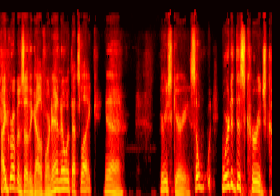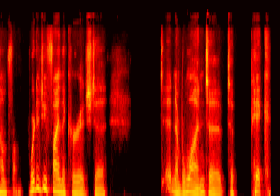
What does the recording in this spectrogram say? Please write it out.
I grew up in Southern California. I know what that's like. Yeah. Very scary. So, wh- where did this courage come from? Where did you find the courage to, to- number one, to to pick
